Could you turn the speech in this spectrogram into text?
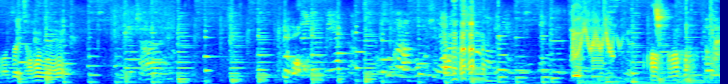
어서 잘하네. Ờ, ờ. Không ạ.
